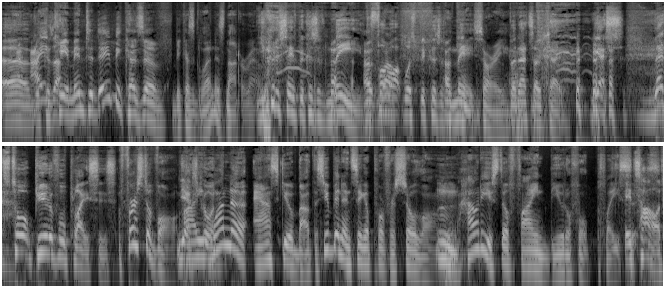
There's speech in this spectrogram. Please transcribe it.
Uh, I because came in today because of because Glenn is not around. You could have said because of me. The follow up well, was because of okay, me. sorry. But I- that's okay. yes. Let's talk beautiful places. First of all, Yes, I want to ask you about this. You've been in Singapore for so long. How do you still find beautiful places? Mm. It's hard.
